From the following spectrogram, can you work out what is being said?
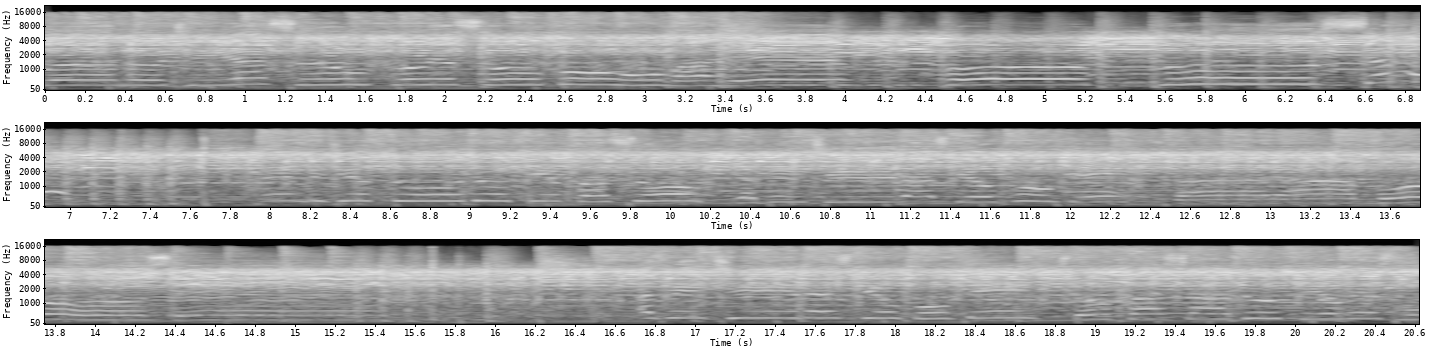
Plano de ação começou com uma revolução. Lembre de tudo que passou e as mentiras que eu contei para você. As mentiras que eu contei estão no passado que eu mesmo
